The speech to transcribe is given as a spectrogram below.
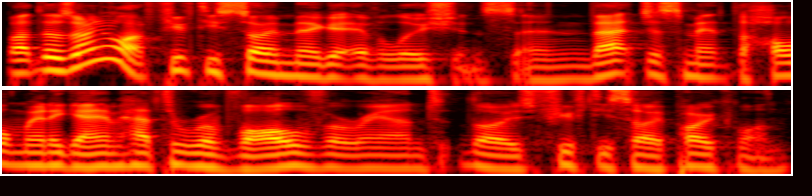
But there was only like 50 so Mega Evolutions, and that just meant the whole metagame had to revolve around those 50 so Pokemon.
